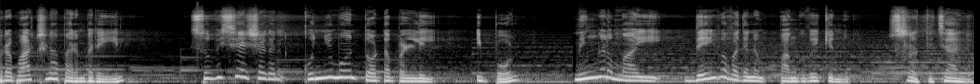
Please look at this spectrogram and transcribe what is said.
പ്രഭാഷണ പരമ്പരയിൽ സുവിശേഷകൻ കുഞ്ഞുമോൻ തോട്ടപ്പള്ളി ഇപ്പോൾ നിങ്ങളുമായി ദൈവവചനം പങ്കുവയ്ക്കുന്നു. ശ്രദ്ധിച്ചാലും?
